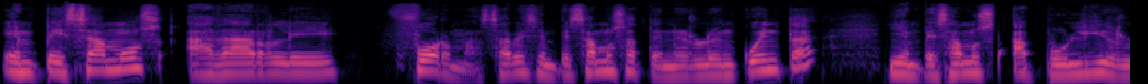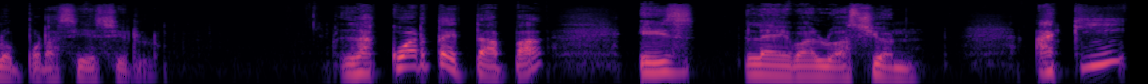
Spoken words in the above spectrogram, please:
empezamos a darle forma, ¿sabes? Empezamos a tenerlo en cuenta y empezamos a pulirlo, por así decirlo. La cuarta etapa es la evaluación. Aquí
